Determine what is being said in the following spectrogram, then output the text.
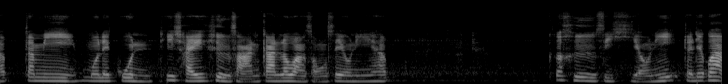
ครับ จะมีโมเลกุลที่ใช้สื่อสารกันระหว่างสองเซลล์นี้ครับ ก็คือสีเขียวนี้จะเรียกว่า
